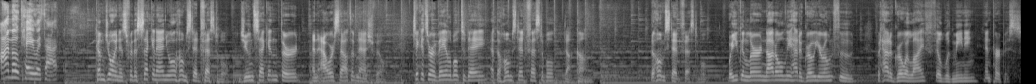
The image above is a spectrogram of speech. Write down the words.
I'm okay with that. Come join us for the second annual Homestead Festival, June 2nd and 3rd, an hour south of Nashville. Tickets are available today at thehomesteadfestival.com. The Homestead Festival, where you can learn not only how to grow your own food, but how to grow a life filled with meaning and purpose.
